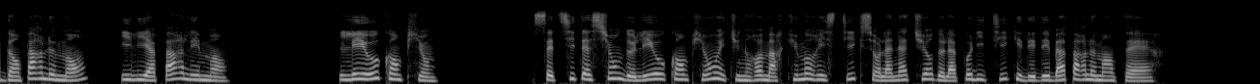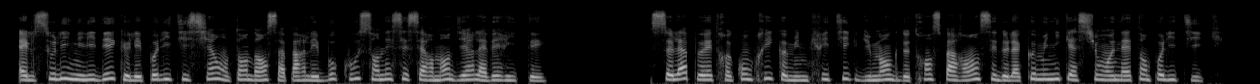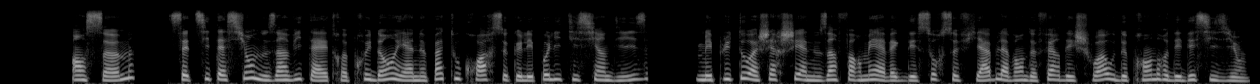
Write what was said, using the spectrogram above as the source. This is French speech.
Dans Parlement, il y a Parlement. Léo Campion. Cette citation de Léo Campion est une remarque humoristique sur la nature de la politique et des débats parlementaires. Elle souligne l'idée que les politiciens ont tendance à parler beaucoup sans nécessairement dire la vérité. Cela peut être compris comme une critique du manque de transparence et de la communication honnête en politique. En somme, cette citation nous invite à être prudents et à ne pas tout croire ce que les politiciens disent, mais plutôt à chercher à nous informer avec des sources fiables avant de faire des choix ou de prendre des décisions.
